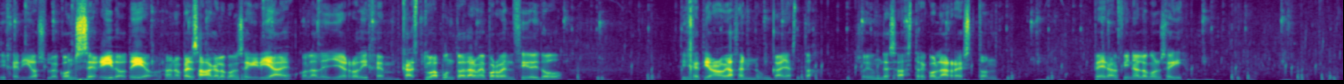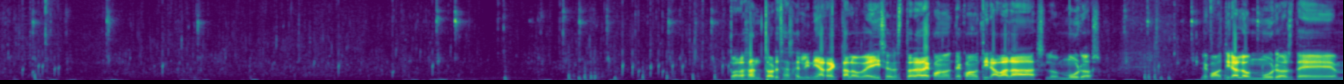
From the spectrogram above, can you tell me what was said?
Dije, Dios, lo he conseguido, tío. O sea, no pensaba que lo conseguiría, ¿eh? Con la de hierro. Dije, estuve a punto de darme por vencido y todo. Dije, tío, no lo voy a hacer nunca, ya está. Soy un desastre con la Reston. Pero al final lo conseguí. Todas las antorchas en línea recta, ¿lo veis? Esto era de cuando, de cuando tiraba las, los muros. De cuando tira los muros de...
